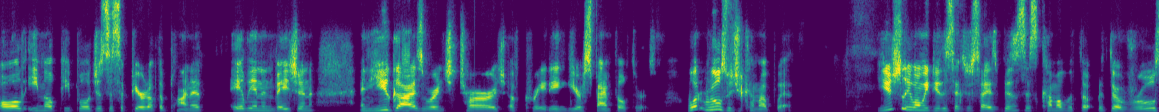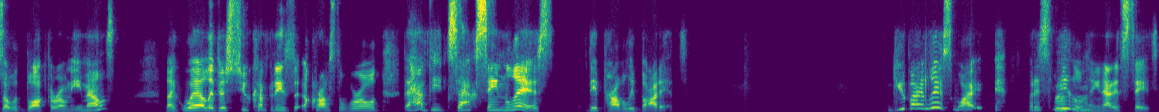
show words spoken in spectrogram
all email people just disappeared off the planet, alien invasion, and you guys were in charge of creating your spam filters. What rules would you come up with? Usually, when we do this exercise, businesses come up with the, the rules that would block their own emails. Like, well, if there's two companies across the world that have the exact same list, they probably bought it. You buy lists, why? But it's legal mm-hmm. in the United States.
